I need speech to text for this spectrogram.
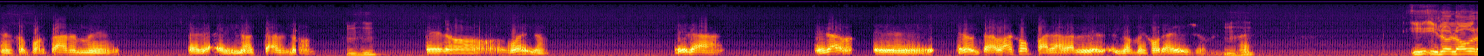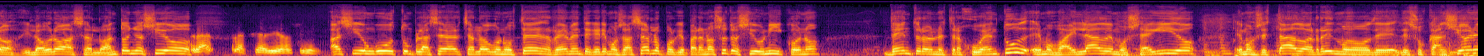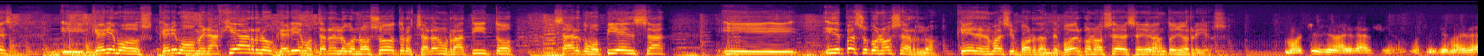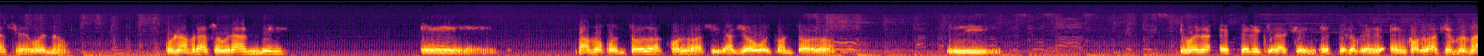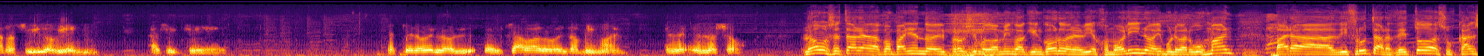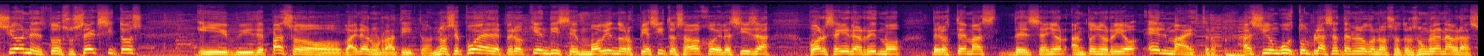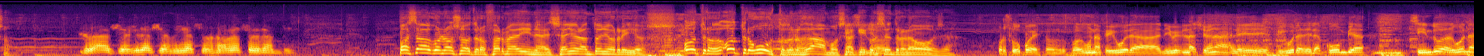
en soportarme, el, el no estar, ¿no? Ujú. Pero bueno, era era eh, era un trabajo para darle lo mejor a ellos. Y, y lo logró, y logró hacerlo. Antonio, ha sido, Gra- Gracias a Dios, sí. ha sido un gusto, un placer haber charlado con ustedes. Realmente queremos hacerlo porque para nosotros ha sido un ícono dentro de nuestra juventud. Hemos bailado, hemos seguido, hemos estado al ritmo de, de sus canciones y queríamos, queríamos homenajearlo, queríamos tenerlo con nosotros, charlar un ratito, saber cómo piensa. Y, y de paso conocerlo, que era lo más importante, poder conocer al señor Antonio Ríos. Muchísimas gracias, muchísimas gracias. Bueno, un abrazo grande. Eh, vamos con todo a Córdoba, siga yo voy con todo. Y, y bueno, espero que la gente, espero que en Córdoba siempre me ha recibido bien, así que espero verlo el, el sábado o el domingo en, en- en los shows. Lo vamos a estar acompañando el próximo domingo aquí en Córdoba, en el Viejo Molino, ahí en Boulevard Guzmán, para disfrutar de todas sus canciones, de todos sus éxitos y, de paso bailar un ratito. No se puede, pero ¿quién dice moviendo los piecitos abajo de la silla poder seguir el ritmo de los temas del señor Antonio Río, el maestro? Ha sido un gusto, un placer tenerlo con nosotros. Un gran abrazo. Gracias, gracias, amigazo. Un abrazo grande. Pasado con nosotros, Fermedina, el señor Antonio Ríos. Otro, otro gusto que nos damos Sí, aquí con. Centro de la Olla. Por supuesto, por una figura a nivel nacional, ¿eh? figura de la cumbia, sin duda alguna.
